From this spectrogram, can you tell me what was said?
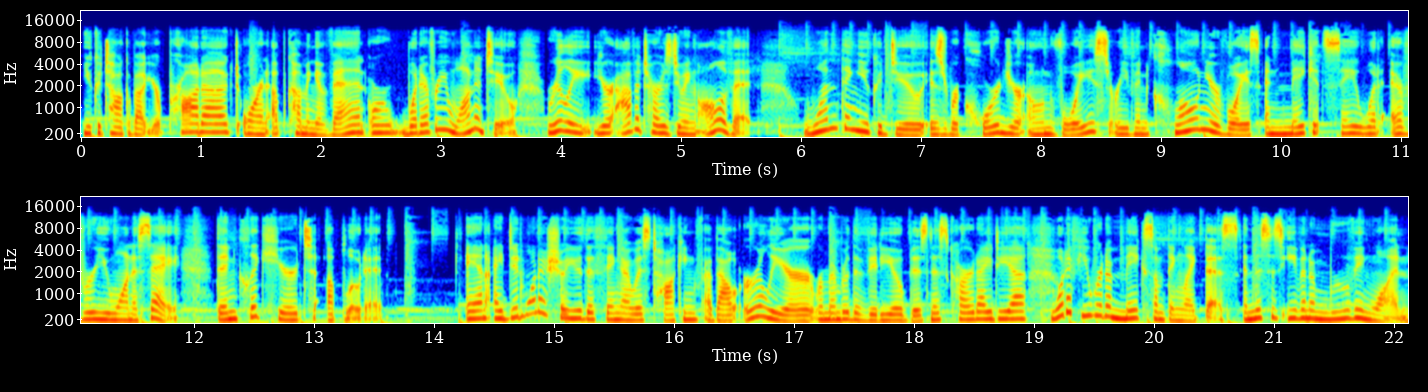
You could talk about your product or an upcoming event or whatever you wanted to. Really, your avatar is doing all of it. One thing you could do is record your own voice or even clone your voice and make it say whatever you want to say. Then click here to upload it. And I did want to show you the thing I was talking about earlier. Remember the video business card idea? What if you were to make something like this? And this is even a moving one.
